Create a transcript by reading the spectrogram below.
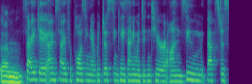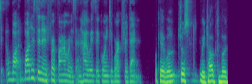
um, Sorry, Jay, I'm sorry for pausing now, but just in case anyone didn't hear on Zoom, that's just what, what is in it for farmers and how is it going to work for them? okay, well, just, we talked about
